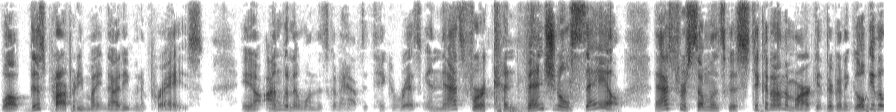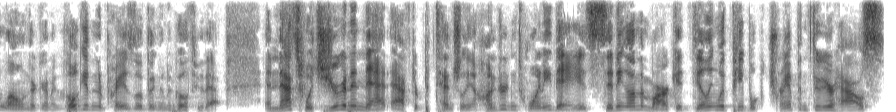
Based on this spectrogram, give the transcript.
Well, this property might not even appraise you know, I'm going to one that's going to have to take a risk. And that's for a conventional sale. That's for someone that's going to stick it on the market. They're going to go get a loan. They're going to go get an appraisal. They're going to go through that. And that's what you're going to net after potentially 120 days sitting on the market, dealing with people tramping through your house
